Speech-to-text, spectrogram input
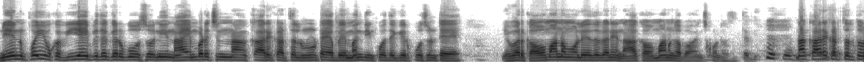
నేను పోయి ఒక వీఐపీ దగ్గర కూర్చొని నా ఎంబడొచ్చిన నా కార్యకర్తలు నూట యాభై మంది ఇంకో దగ్గర కూర్చుంటే ఎవరికి అవమానమో లేదు కానీ నాకు అవమానంగా భావించుకుంటుంది నా కార్యకర్తలతో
